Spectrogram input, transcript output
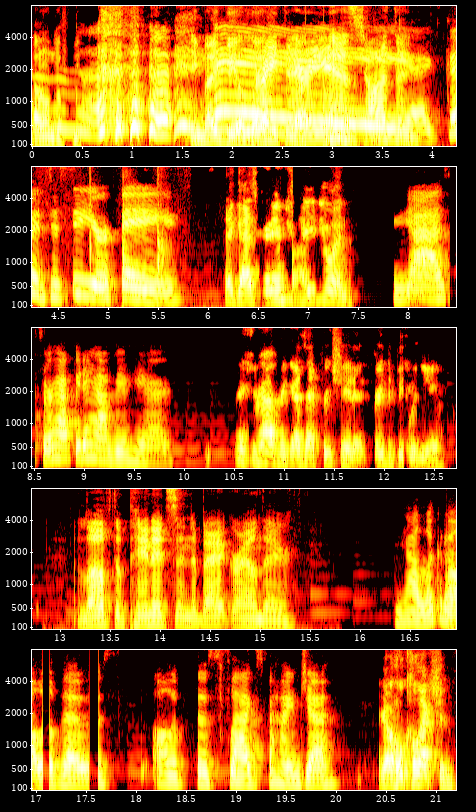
I don't know if he, he may be a lefty. Right, there he is, Jonathan. Good to see your face. Hey guys, great intro. How you doing? Yes, we're happy to have you here. Thanks for having me, guys. I appreciate it. Great to be with you. I love the pennants in the background there. Yeah, look at all of those, all of those flags behind you. I got a whole collection.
